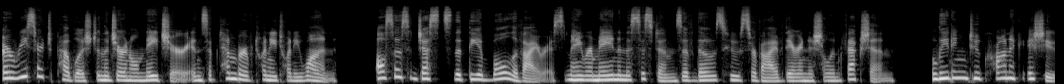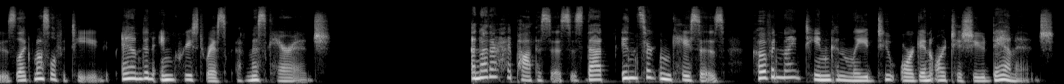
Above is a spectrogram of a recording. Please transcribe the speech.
A research published in the journal Nature in September of 2021 also suggests that the Ebola virus may remain in the systems of those who survive their initial infection, leading to chronic issues like muscle fatigue and an increased risk of miscarriage. Another hypothesis is that in certain cases, COVID 19 can lead to organ or tissue damage.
